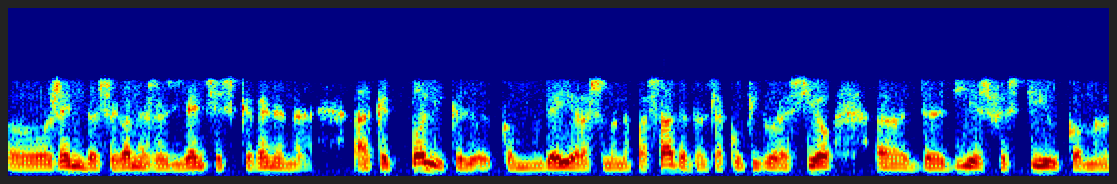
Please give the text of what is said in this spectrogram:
o gent de segones residències que venen a, a aquest pont i que, com deia la setmana passada, doncs la configuració eh, de dies festius com el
